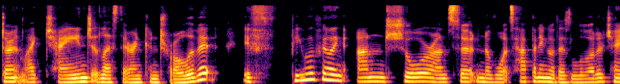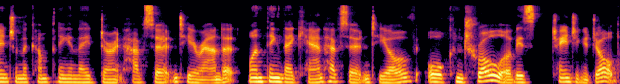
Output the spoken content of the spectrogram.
don't like change unless they're in control of it. If people are feeling unsure, uncertain of what's happening, or there's a lot of change in the company and they don't have certainty around it, one thing they can have certainty of or control of is changing a job.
